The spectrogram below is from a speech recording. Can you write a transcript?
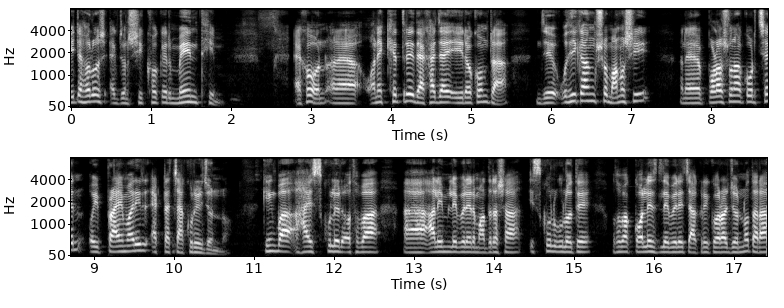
এইটা হলো একজন শিক্ষকের মেন থিম এখন অনেক ক্ষেত্রে দেখা যায় এই রকমটা যে অধিকাংশ মানুষই মানে পড়াশোনা করছেন ওই প্রাইমারির একটা চাকুরির জন্য। কিংবা হাই স্কুলের অথবা আলিম লেভেলের মাদ্রাসা স্কুলগুলোতে অথবা কলেজ লেভেলে চাকরি করার জন্য তারা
